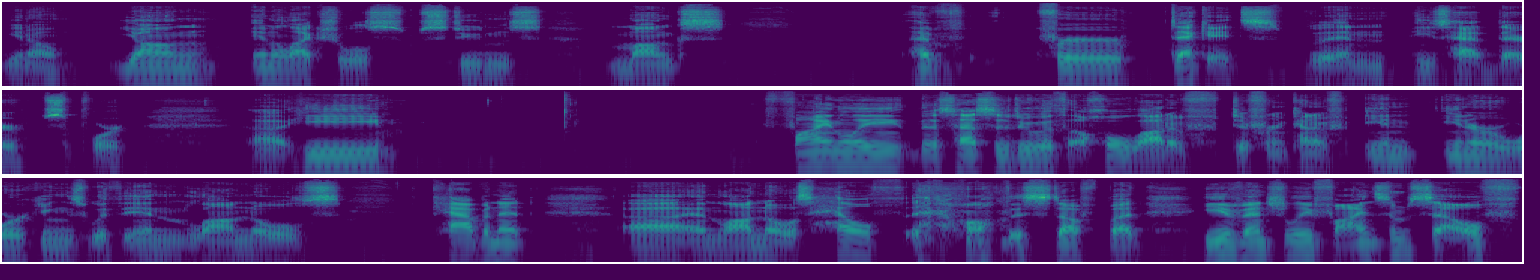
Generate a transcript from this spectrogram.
You know, young intellectuals, students, monks have for decades, and he's had their support. Uh, he finally, this has to do with a whole lot of different kind of in, inner workings within Lon Nol's cabinet uh, and Lon Nol's health and all this stuff. But he eventually finds himself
